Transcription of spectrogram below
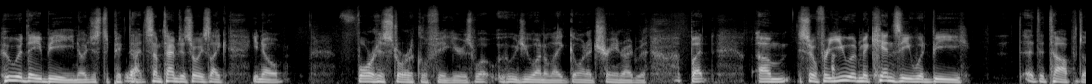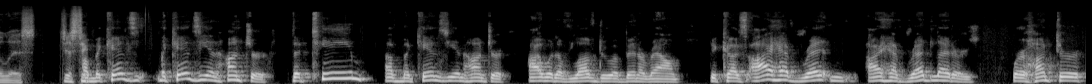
who would they be? You know, just to pick yeah. that. Sometimes it's always like you know four historical figures. What who would you want to like go on a train ride with? But um, so for you and MacKenzie would be at the top of the list. Just to- uh, MacKenzie, MacKenzie and Hunter, the team of MacKenzie and Hunter, I would have loved to have been around because I have read I have read letters where Hunter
